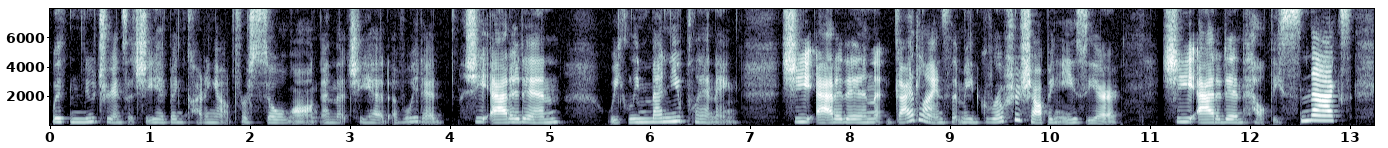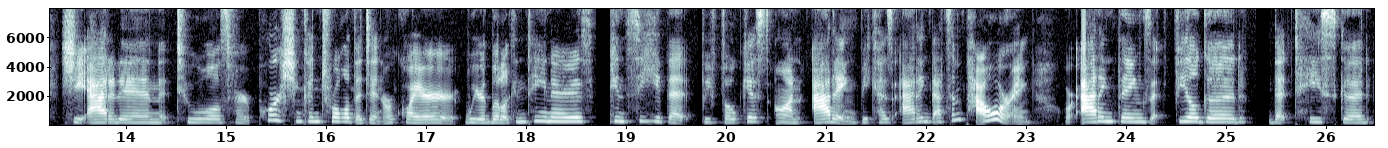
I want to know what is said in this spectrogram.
with nutrients that she had been cutting out for so long and that she had avoided. She added in weekly menu planning. She added in guidelines that made grocery shopping easier. She added in healthy snacks. She added in tools for portion control that didn't require weird little containers. You can see that we focused on adding because adding that's empowering. We're adding things that feel good, that taste good.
